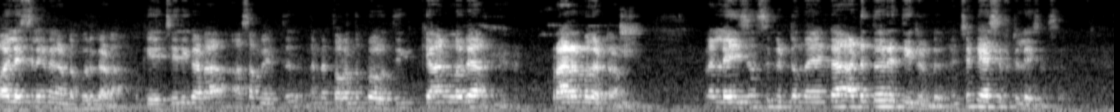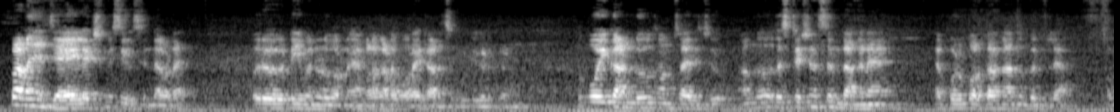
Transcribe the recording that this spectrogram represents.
ഓയിൽ എക്സിൽ ഇങ്ങനെ കണ്ടപ്പോൾ ഒരു കട. കേച്ചേരി കട ആ സമയത്ത് ഇങ്ങനെ തുറന്ന് പ്രവർത്തിക്കാനുള്ള ഒരു പ്രാരംഭഘട്ടമാണ് ലൈസൻസ് കിട്ടുന്നതിന്റെ അടുത്ത് വരെ എത്തിയിട്ടുണ്ട്. എന്നുവെച്ചാൽ കെ ഷിഫ്റ്റ് ലൈസൻസ്. ഇപ്പോഴാണ് ഞാൻ ജയലക്ഷ്മി സീൽസിന്റെ അവിടെ ഒരു ടീമിനോട് പറഞ്ഞു ഞങ്ങളെ കട കുറേ അടച്ചു കൂട്ടി കിടക്കണം അപ്പൊ പോയി കണ്ടു സംസാരിച്ചു. അന്ന് റെസ്ട്രിക്ഷൻസ് ഉണ്ട്. അങ്ങനെ എപ്പോഴും പുറത്തിറങ്ങാനൊന്നും പറ്റില്ല. അപ്പൊ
